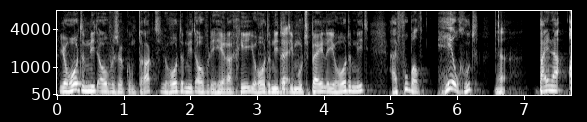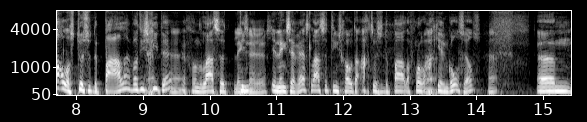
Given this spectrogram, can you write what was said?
Je hoort hem niet over zijn contract. Je hoort hem niet over de hiërarchie. Je hoort hem niet dat hij moet spelen. Je hoort hem niet. Hij voetbalt heel goed. ja. Bijna alles tussen de palen wat hij schiet. Hè? ja. Van de laatste Links tien, en rechts. Links en rechts. Laatste tien schoten, acht tussen de palen. Geloof ik acht keer een goal zelfs. Ja. Ehm,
